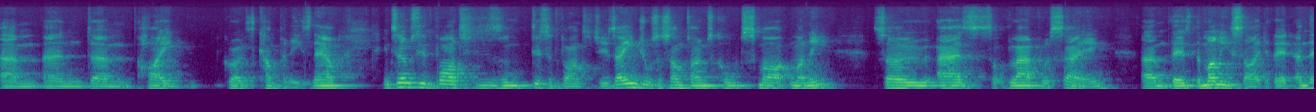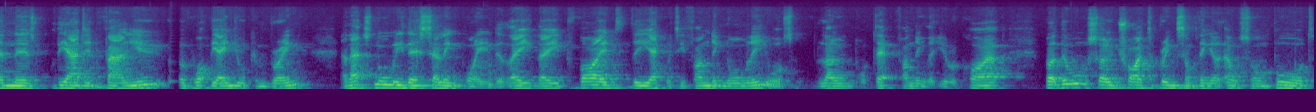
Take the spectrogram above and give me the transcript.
um, and um, high growth companies. Now, in terms of advantages and disadvantages, angels are sometimes called smart money. So, as sort of Lav was saying, um, there's the money side of it, and then there's the added value of what the angel can bring and that's normally their selling point that they they provide the equity funding normally or loan or debt funding that you require but they'll also try to bring something else on board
